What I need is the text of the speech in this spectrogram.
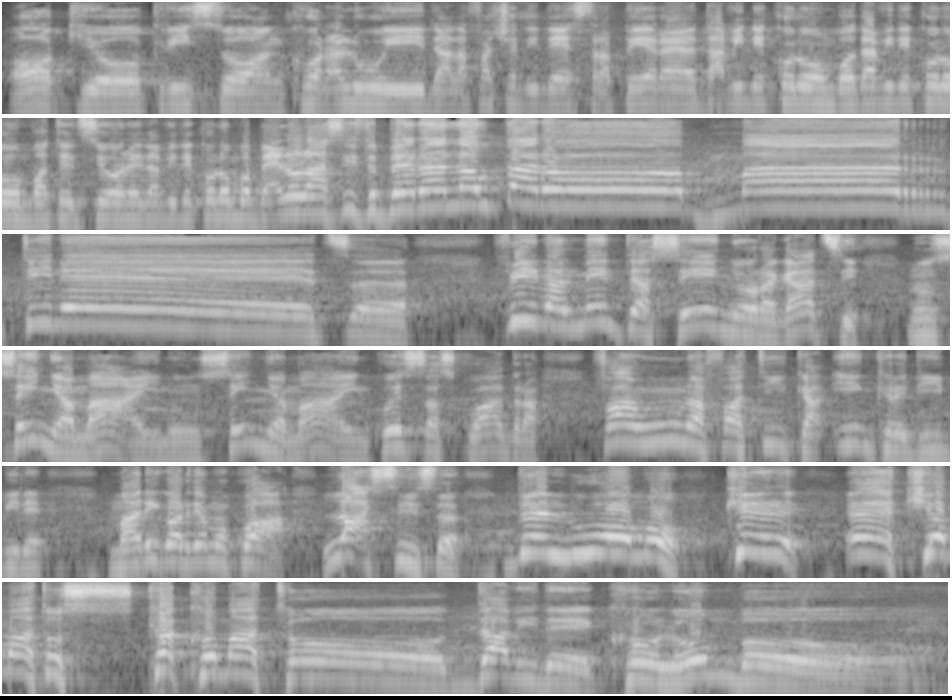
Occhio, Cristo, ancora lui dalla fascia di destra per Davide Colombo. Davide Colombo, attenzione, Davide Colombo. Bello l'assist per Lautaro Martinez. Finalmente a segno ragazzi. Non segna mai, non segna mai In questa squadra. Fa una fatica incredibile. Ma riguardiamo qua L'assist dell'uomo Che è chiamato Scaccomato Davide Colombo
